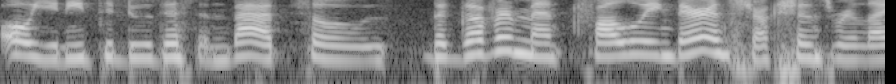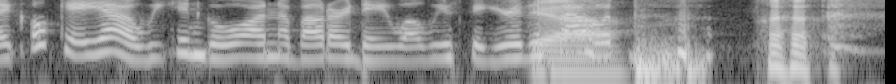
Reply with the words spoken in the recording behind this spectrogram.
oh you need to do this and that. So the government following their instructions were like, okay, yeah, we can go on about our day while we figure this Yeah. out.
